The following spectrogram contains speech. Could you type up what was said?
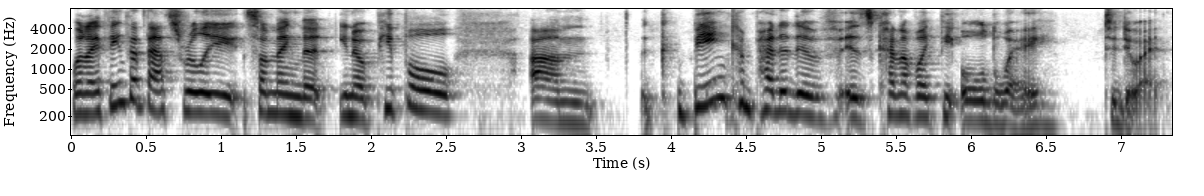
Well, I think that that's really something that, you know, people um, being competitive is kind of like the old way to do it,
